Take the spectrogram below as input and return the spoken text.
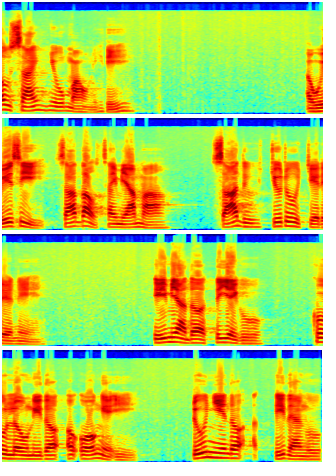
အုပ်ဆိုင်ညှိုးမောင်နေသည်အဝေးစီစားတော့ဆိုင်များမှာစားသူကျွတ်တို့ကျဲတဲ့နှင့်အေးမြသောတရိပ်ကိုခုလုံနေသောအုပ်ဩငယ်ဤတူးညင်းသောဒီတံကို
